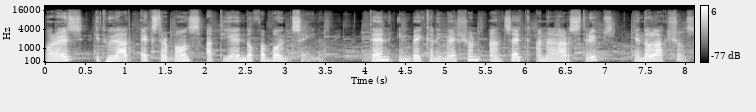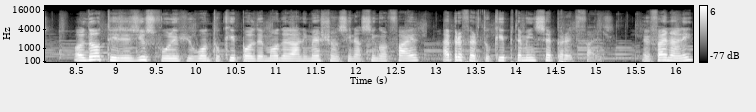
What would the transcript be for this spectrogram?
or else it will add extra bones at the end of a bone chain. Then, in bake animation, uncheck NLA strips and all actions. Although this is useful if you want to keep all the model animations in a single file, I prefer to keep them in separate files. And finally,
